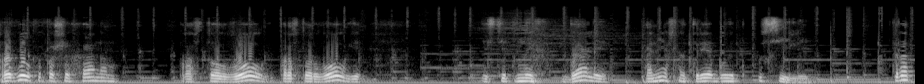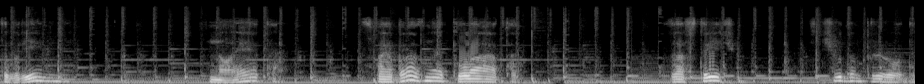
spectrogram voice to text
Прогулка по Шиханам, простор Волги, простор Волги и степных далей, конечно, требует усилий, траты времени. Но это своеобразная плата за встречу чудом природы.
